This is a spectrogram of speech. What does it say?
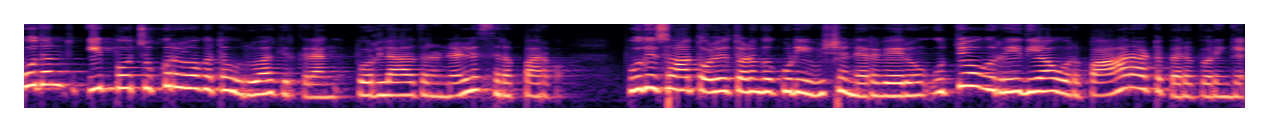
புதன் இப்போ சுக்கரயோகத்தை உருவாக்கியிருக்கிறாங்க. பொருளாதார நல்ல சிறப்பாக இருக்கும். புதுசாக தொழில் தொடங்கக்கூடிய விஷயம் நிறைவேறும். உத்தியோக ரீதியாக ஒரு பாராட்டு பெற போகிறீங்க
